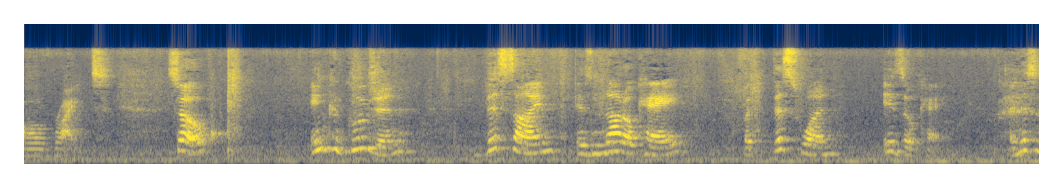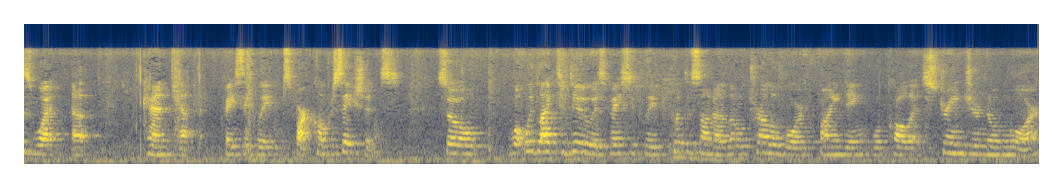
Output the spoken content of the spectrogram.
all right. So, in conclusion, this sign is not okay, but this one is okay. And this is what uh, can uh, basically spark conversations. So what we'd like to do is basically put this on a little Trello board finding, we'll call it Stranger No More,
